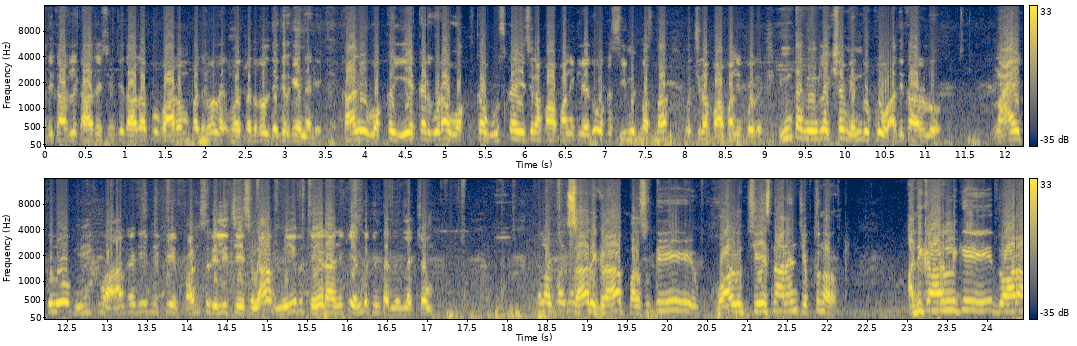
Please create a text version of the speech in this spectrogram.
అధికారులకు ఆదేశించి దాదాపు వారం పది రోజులు పది రోజుల దగ్గరికి అయిందండి. కానీ ఒక్క ఏకర్ కూడా ఒక్క ఉసుక వేసిన పాపానికి లేదు. ఒక సిమెంట్ బస్తా వచ్చిన పాపానికి లేదు ఇంత నిర్లక్ష్యం ఎందుకు అధికారులు? నాయకులు మీకు ఆల్రెడీ మీకు ఫండ్స్ రిలీజ్ చేసినా మీరు చేయడానికి ఎందుకు ఇంత నిర్లక్ష్యం? సార్ ఇక్కడ పరిస్థితి వాళ్ళు చేసినారని చెప్తున్నారు. అధికారులకి ద్వారా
